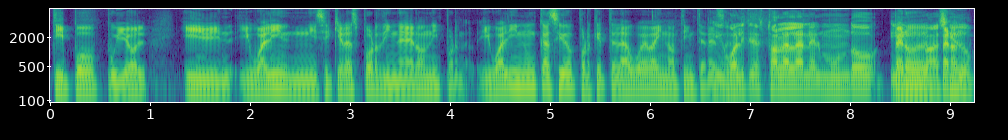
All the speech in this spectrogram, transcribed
tipo Puyol. Y igual y ni siquiera es por dinero, ni por... Igual y nunca ha sido porque te da hueva y no te interesa. Igual y tienes toda la lana en el mundo y pero, no has pero, ido-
